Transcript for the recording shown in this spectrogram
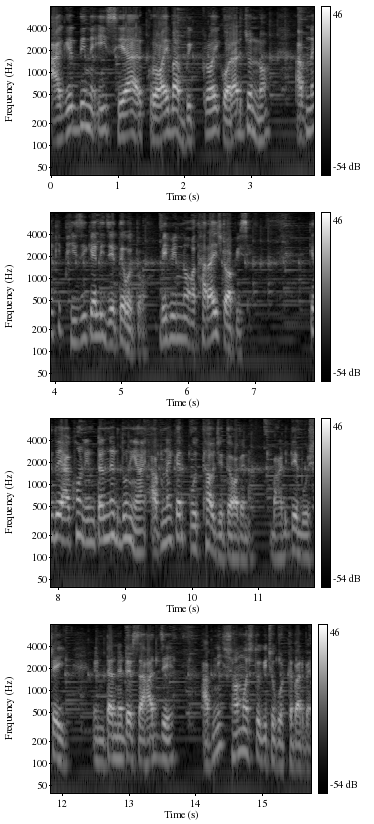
আগের দিনে এই শেয়ার ক্রয় বা বিক্রয় করার জন্য আপনাকে ফিজিক্যালি যেতে হতো, বিভিন্ন অথরাইজড অফিসে কিন্তু এখন ইন্টারনেট দুনিয়ায় আপনাকে আর কোথাও যেতে হবে না। বাড়িতে বসেই ইন্টারনেটের সাহায্যে আপনি সমস্ত কিছু করতে পারবেন।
